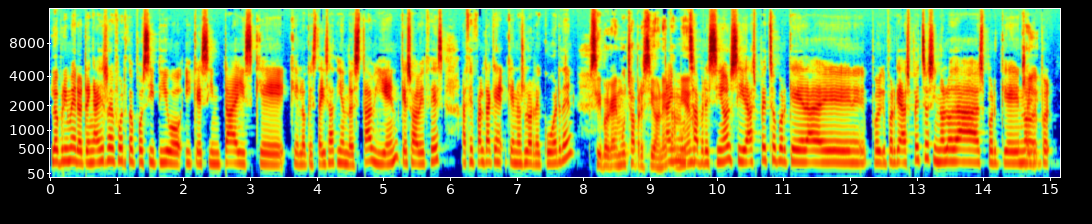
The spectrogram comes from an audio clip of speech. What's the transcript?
lo primero, tengáis refuerzo positivo y que sintáis que, que lo que estáis haciendo está bien, que eso a veces hace falta que, que nos lo recuerden. Sí, porque hay mucha presión, ¿eh? Hay También. mucha presión. Si das pecho porque, da- eh, porque, porque das pecho, si no lo das porque no... O sea, por-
